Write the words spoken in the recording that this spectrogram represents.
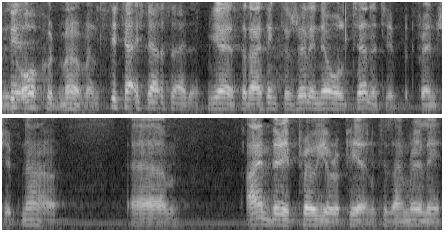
this awkward moment. Detached outsider. Yes, that I think there's really no alternative but friendship now. Um, I'm very pro European because I'm really,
